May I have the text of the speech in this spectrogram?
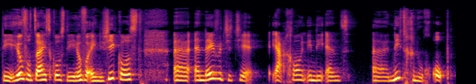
die heel veel tijd kost, die heel veel energie kost. Uh, en levert het je ja, gewoon in die end uh, niet genoeg op.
